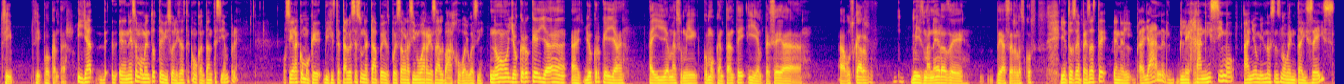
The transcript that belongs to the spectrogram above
sí, sí puedo cantar. ¿Y ya en ese momento te visualizaste como cantante siempre? O si era como que dijiste, tal vez es una etapa y después ahora sí me voy a regresar al bajo o algo así. No, yo creo que ya, ah, yo creo que ya, ahí ya me asumí como cantante y empecé a, a buscar mis maneras de, de hacer las cosas. Y entonces empezaste en el, allá en el lejanísimo año 1996,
